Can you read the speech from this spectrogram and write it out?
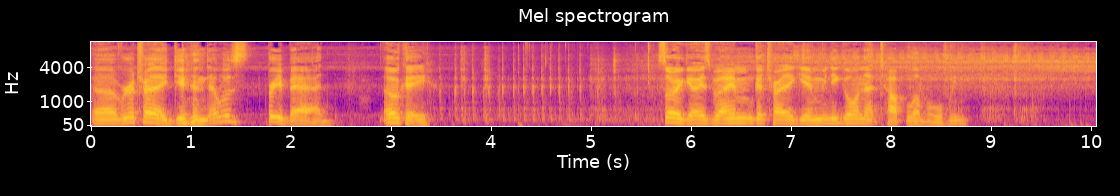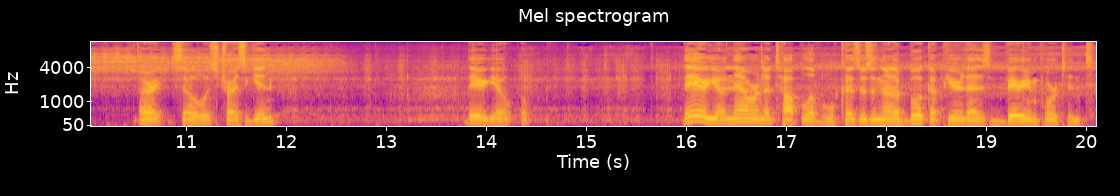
Uh, we're gonna try that again. That was pretty bad. Okay. Sorry guys, but I'm gonna try it again. We need to go on that top level. We... Alright, so let's try this again. There you go. Oh. There you go, now we're on the top level, because there's another book up here that is very important.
